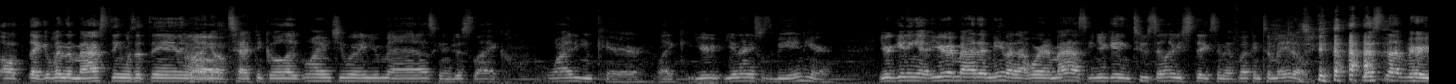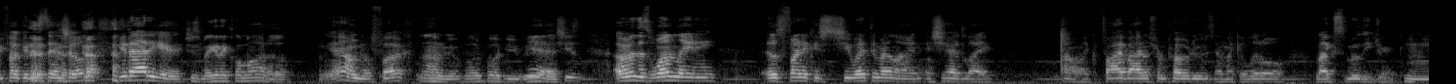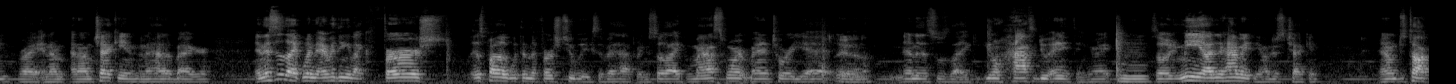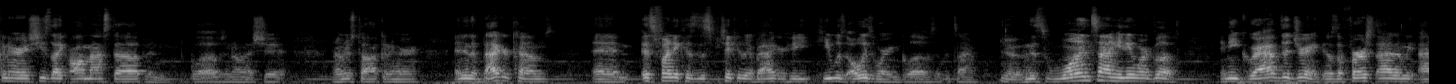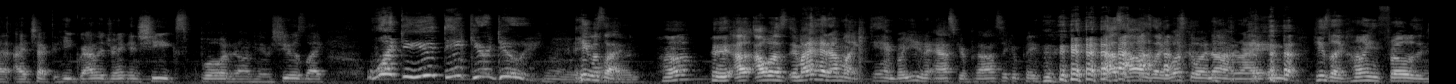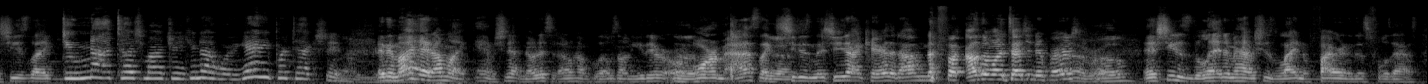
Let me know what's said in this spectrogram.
all, like when the mask thing was a thing, they want to Oh. get all technical. Like, why aren't you wearing your mask? And I'm just like, why do you care? Like you're you're not even supposed to be in here. You're getting at you're mad at me by not wearing a mask, and you're getting two celery sticks and a fucking tomato. That's not very fucking essential. Get out of here. She's making a clamato. Yeah, I don't give a fuck. I don't give a fuck. Fuck you, bitch. Yeah, she's. I remember this one lady. It was funny because she went through my line and she had like, I don't know, like five items from produce and like a little like smoothie drink, Mm-hmm. right? And I'm and I'm checking and I had a bagger, and this is like when everything like first. It was probably within the first two weeks of it happening. So like masks weren't mandatory yet. and Yeah. None of this was like you don't have to do anything, right? Mm-hmm. So me, I didn't have anything. I'm just checking, and I'm just talking to her, and she's like all masked up and gloves and all that shit. And I'm just talking to her, and then the bagger comes, and it's funny because this particular bagger, he he was always wearing gloves at the time, Yeah. and this one time he didn't wear gloves, and he grabbed the drink. It was the first item I, I checked it. He grabbed the drink, and she exploded on him. She was like, "What do you think you're doing?" Oh, he was like, God. Huh? I, I was in my head. I'm like, damn, bro, you didn't ask your plastic or paper. That's how I was like, what's going on, right? And he's like, honey, He froze, and she's like, do not touch my drink. You're not wearing any protection. And in my head, I'm like, damn, she not notice that I don't have gloves on either, or, Uh, or a mask? Like yeah. she doesn't, she not care that I'm the fuck, I'm the one touching it first. Yeah, bro. And she was letting him have. She was lighting a fire into this fool's ass,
